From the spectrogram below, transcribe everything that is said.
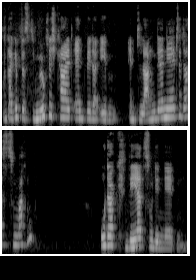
Und da gibt es die Möglichkeit, entweder eben entlang der Nähte das zu machen oder quer zu den Nähten.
